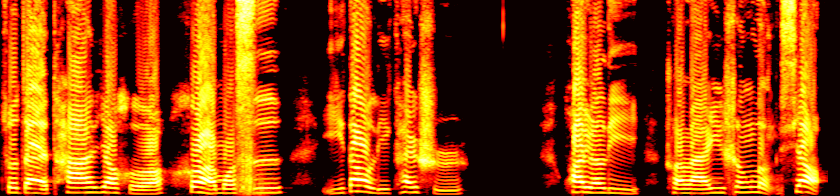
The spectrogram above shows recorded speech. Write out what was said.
就在他要和赫尔墨斯一道离开时，花园里传来一声冷笑。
